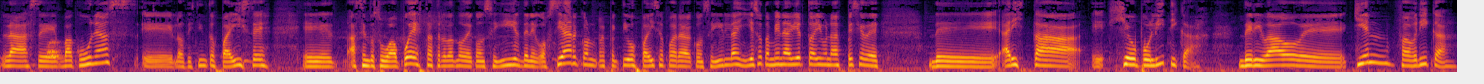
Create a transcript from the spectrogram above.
las eh, vacunas, eh, los distintos países eh, haciendo sus apuestas, tratando de conseguir, de negociar con respectivos países para conseguirlas, y eso también ha abierto ahí una especie de, de arista eh, geopolítica derivado de quién fabrica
